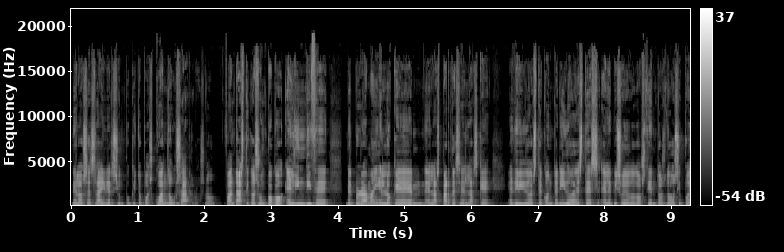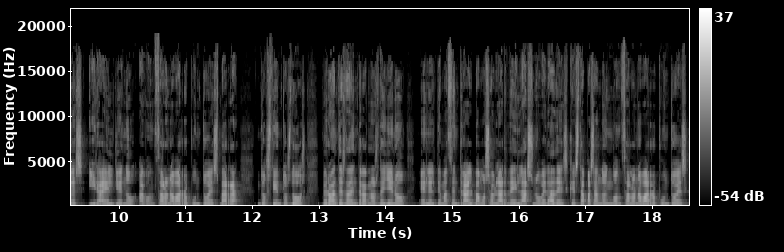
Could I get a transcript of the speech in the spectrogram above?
de los sliders y un poquito pues cuándo usarlos, ¿no? Fantástico, es un poco el índice del programa y en lo que en las partes en las que he dividido este contenido. Este es el episodio 202 y puedes ir a él yendo a gonzalonavarro.es barra 202. Pero antes de adentrarnos de lleno en el tema central, vamos a hablar de las novedades que está pasando en gonzalonavarro.es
